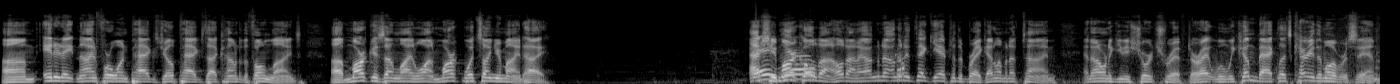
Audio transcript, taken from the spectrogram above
Um, 888-941-PAGS, joepags.com to the phone lines. Uh, Mark is on line one. Mark, what's on your mind? Hi. Actually, Hey, Mark, hold on, hold on. I'm gonna I'm gonna take you after the break. I don't have enough time, and I don't want to give you short shrift. All right, when we come back, let's carry them over, Sam.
